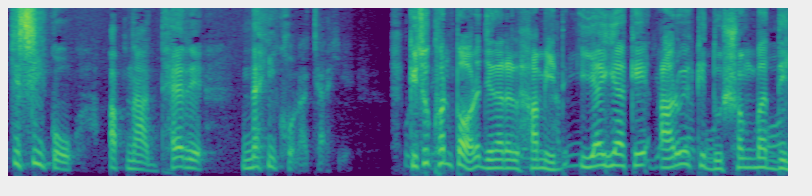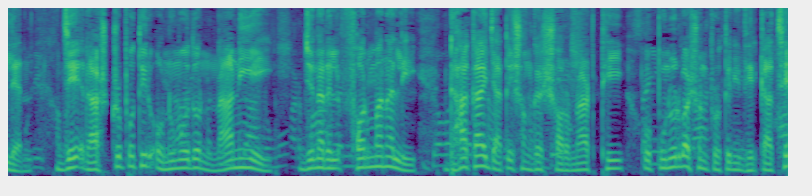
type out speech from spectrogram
किसी को अपना धैर्य नहीं खोना चाहिए কিছুক্ষণ পর জেনারেল হামিদ ইয়াহিয়াকে আরও একটি দুঃসংবাদ দিলেন যে রাষ্ট্রপতির অনুমোদন না নিয়েই জেনারেল ফরমান আলী ঢাকায় জাতিসংঘের শরণার্থী ও পুনর্বাসন প্রতিনিধির কাছে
